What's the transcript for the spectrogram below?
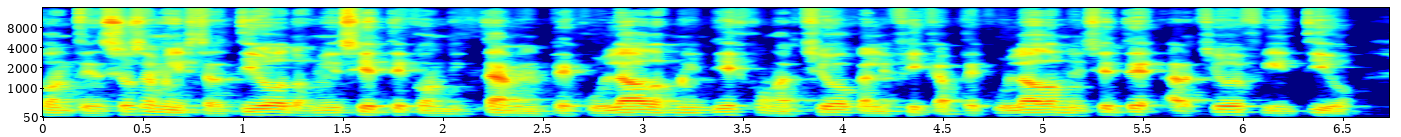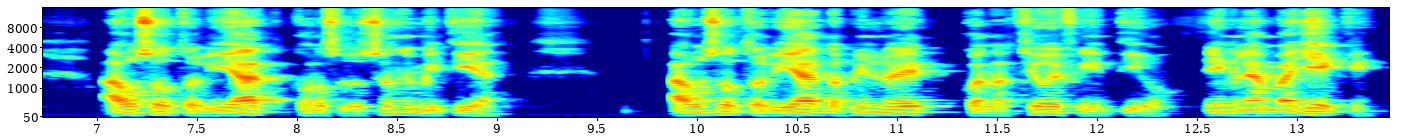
Contencioso Administrativo 2007 con dictamen, Peculado 2010 con archivo califica, Peculado 2007 archivo definitivo, Abuso de autoridad con resolución emitida, Abuso de autoridad 2009 con archivo definitivo. En Lambayeque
